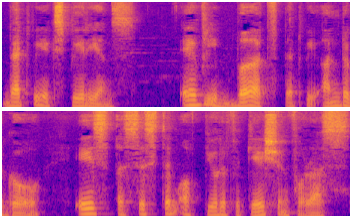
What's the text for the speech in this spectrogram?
that we experience, every birth that we undergo, is a system of purification for us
